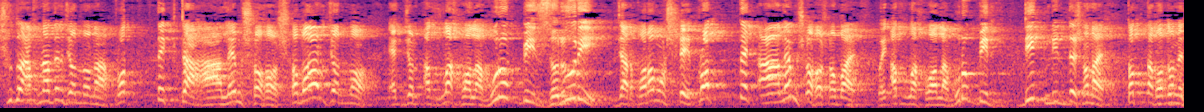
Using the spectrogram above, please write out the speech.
শুধু আপনাদের জন্য না প্রত্যেকটা আলেম সহ সবার জন্য একজন আল্লাহওয়ালা মুরব্বী জরুরি, যার পরামর্শে প্রত্যেক আলেম সহ সবাই ওই আল্লাহওয়ালা মুরব্বীর দিক নির্দেশনায় তত্ত্বাবধানে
